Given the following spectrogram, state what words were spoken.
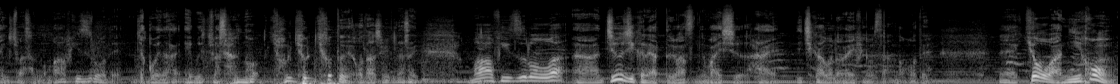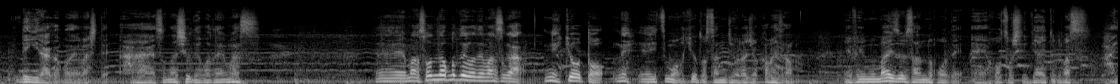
江口さんのマーフィーズローで、じゃあごめんなさい、江口さんのキョンキョン京都でお楽しみください。マーフィーズローはあ10時からやっておりますんで、毎週、はい、市川浦ライフさんの方で、えー、今日は2本レギュラーがございまして、はい、そんな週でございます。えー、まあそんなことでございますが、ね、京都、ね、いつも京都三条ラジオカフェさん、FM 舞鶴さんの方で、えー、放送していただいております。はい、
